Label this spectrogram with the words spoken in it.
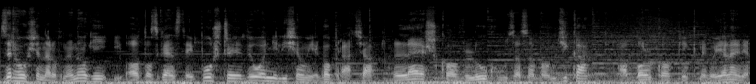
Zerwał się na równe nogi i oto z gęstej puszczy wyłonili się jego bracia. Leszko wlókł za sobą dzika, a Bolko pięknego jelenia.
